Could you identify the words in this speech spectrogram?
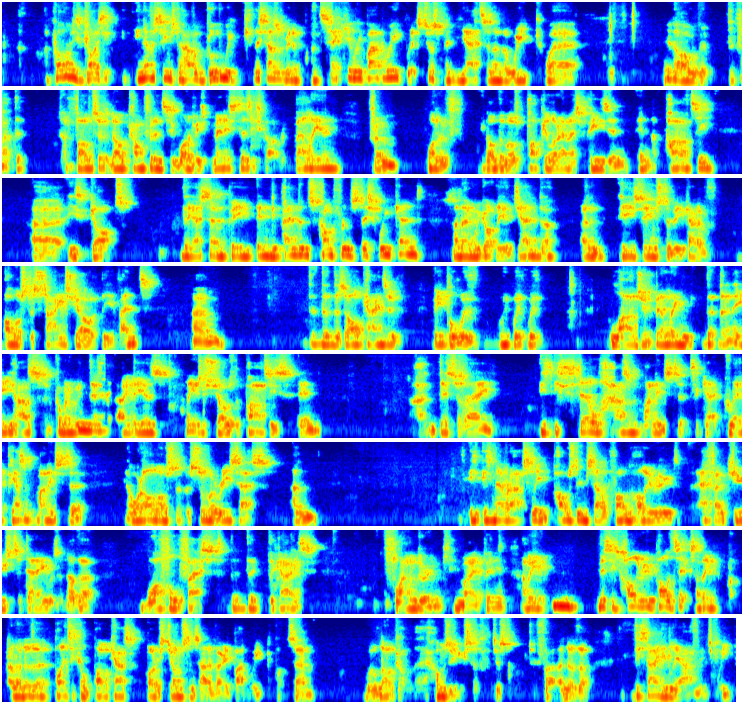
problem he's got is he, he, never seems to have a good week. This hasn't been a particularly bad week, but it's just been yet another week where, you know, the, they've had the, a vote of no confidence in one of his ministers. He's got a rebellion from one of you know, the most popular MSPs in, in the party. Uh, he's got the SNP Independence Conference this weekend, and then we got the agenda, and he seems to be kind of almost a sideshow at the event. Um, th- th- there's all kinds of people with with, with larger billing th- than he has and coming up with mm. different ideas. I think it just shows the party's in uh, disarray he, he still hasn't managed to, to get a grip. He hasn't managed to, you know, we're almost at the summer recess and he's never actually imposed himself on Holyrood. FMQs today was another waffle fest. The, the, the guy's floundering, in my opinion. I mean, this is Holyrood politics. I think on another political podcast, Boris Johnson's had a very bad week, but um, we'll not go there. Humza Yousaf just for another decidedly average week.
